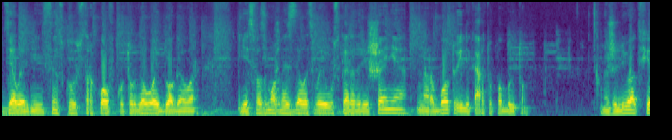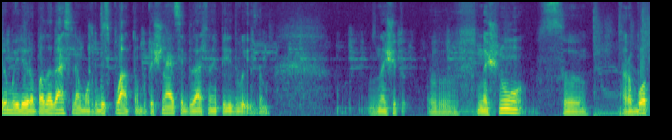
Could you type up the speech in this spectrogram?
делает медицинскую страховку, трудовой договор. Есть возможность сделать воевузское разрешение на работу или карту по быту. Жилье от фирмы или работодателя может быть платным, уточняется обязательно перед выездом. Значит, э, начну с работ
